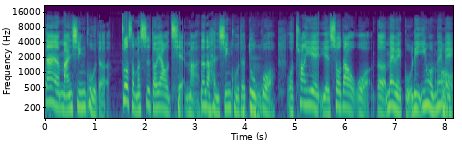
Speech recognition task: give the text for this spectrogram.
当然蛮辛苦的。做什么事都要钱嘛，真的很辛苦的度过。我创业也受到我的妹妹鼓励，因为我妹妹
